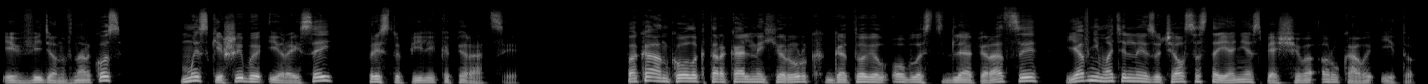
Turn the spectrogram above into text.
и введен в наркоз, мы с Кишибы и Рейсей приступили к операции. Пока онколог-таракальный хирург готовил область для операции, я внимательно изучал состояние спящего Арукавы Ито.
